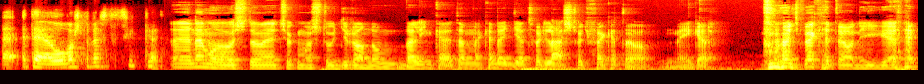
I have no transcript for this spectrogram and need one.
De te elolvastad ezt a cikket? Nem olvastam, csak most úgy random belinkeltem neked egyet, hogy lásd, hogy fekete a néger. Vagy fekete a néger.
